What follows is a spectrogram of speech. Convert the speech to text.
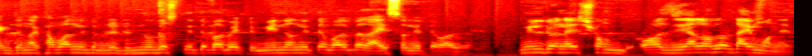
একজনের খাবার নিতে পারবে একটু নুডলস নিতে পারবে একটু মিনও নিতে পারবে রাইসও নিতে পারবে। মিল্টনের অরিজিনাল হলো ডায়মন্ডের।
